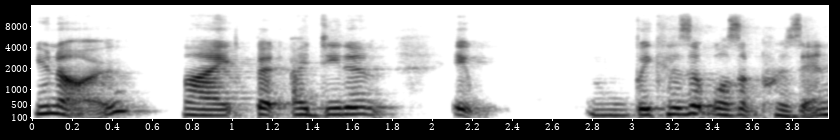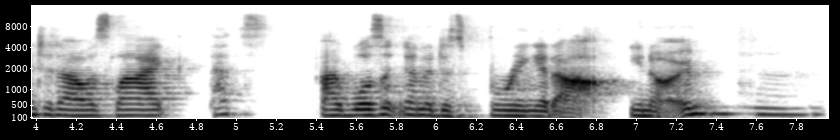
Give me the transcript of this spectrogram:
you know, like, but I didn't, it because it wasn't presented, I was like, that's, I wasn't going to just bring it up, you know. Mm.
